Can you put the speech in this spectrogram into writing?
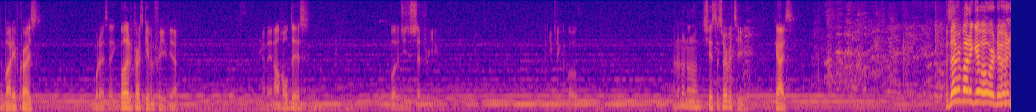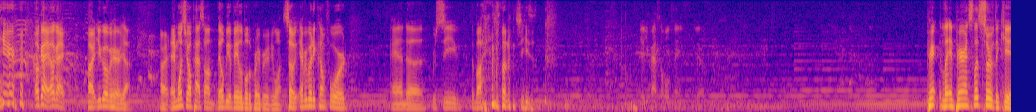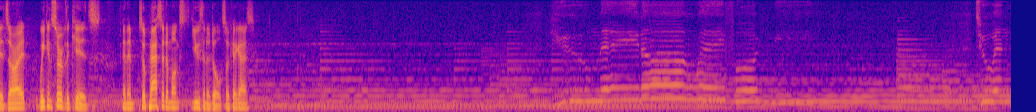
The body of Christ. What did I say? Blood of Christ given for you. Yeah. And then I'll hold this. Blood of Jesus shed for you. Then you take them both. No, no, no, no. She has to serve it to you. Guys. Does everybody get what we're doing here? okay, okay. All right, you go over here. Yeah. All right. And once y'all pass on, they'll be available to pray for you if you want. So everybody come forward and uh, receive the body and blood of Jesus past the whole thing. Yeah. And parents, let's serve the kids. All right, we can serve the kids, and then so pass it amongst youth and adults. Okay, guys. to end.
